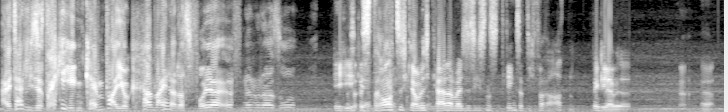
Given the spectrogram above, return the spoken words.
Alter, diese dreckigen Camper, Junge. Kann einer das Feuer öffnen oder so? Ich, Also, es traut sich, glaube ich, keiner, weil sie sich sonst gegenseitig verraten. bin, glaube Kann ich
